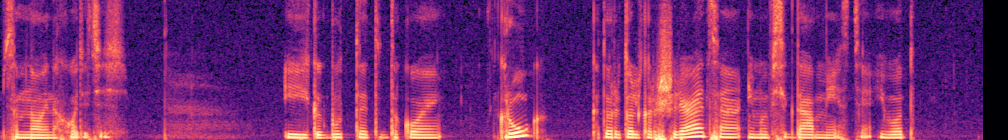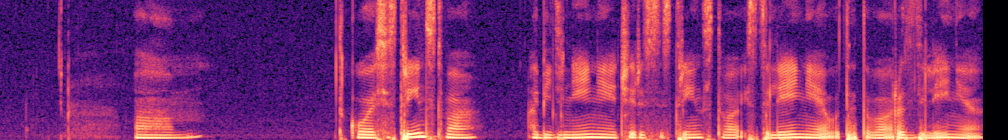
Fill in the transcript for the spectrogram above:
со мной находитесь. И как будто это такой круг, который только расширяется, и мы всегда вместе. И вот эм, такое сестринство, объединение через сестринство, исцеление вот этого разделения,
